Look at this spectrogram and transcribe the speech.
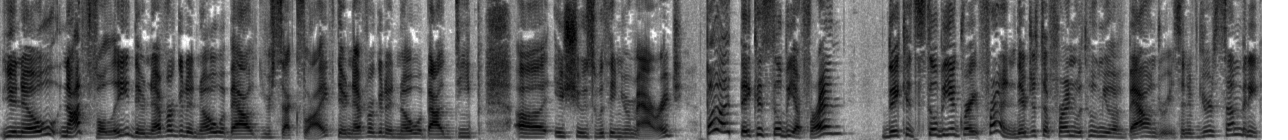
you know, not fully. They're never going to know about your sex life. They're never going to know about deep uh, issues within your marriage, but they could still be a friend. They could still be a great friend. They're just a friend with whom you have boundaries. And if you're somebody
